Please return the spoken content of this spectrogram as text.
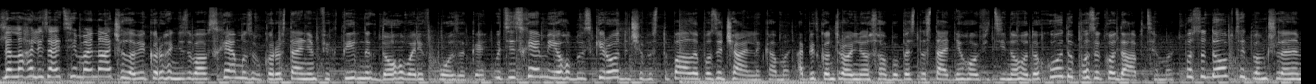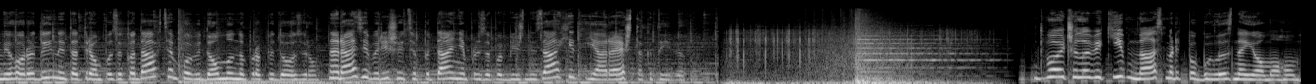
Для легалізації майна чоловік організував схему з використанням фіктивних договорів позики. У цій схемі його близькі родичі виступали позичальниками, а підконтрольні особи без достатнього офіційного доходу позикодавцями. Посадовці, двом членам його родини та трьом позикодавцям повідомлено про підозру. Наразі вирішується питання про запобіжний захід і арешт активів. Двоє чоловіків насмерть побили знайомого.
